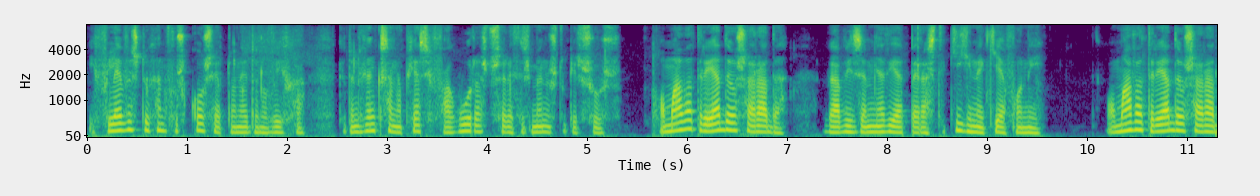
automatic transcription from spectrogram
Οι φλέβες του είχαν φουσκώσει από τον έντονο βήχα και τον είχαν ξαναπιάσει φαγούρα στους ερεθισμένους του κυρσούς. Ομάδα 30 έως 40, γάβιζε μια διαπεραστική γυναικεία φωνή. Ομάδα 30 έως 40,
